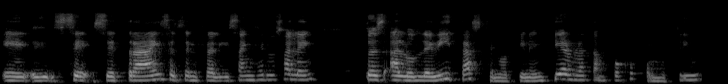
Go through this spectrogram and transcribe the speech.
eh, eh, se, se traen, se centralizan en Jerusalén. Entonces, a los levitas, que no tienen tierra tampoco como tribu,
